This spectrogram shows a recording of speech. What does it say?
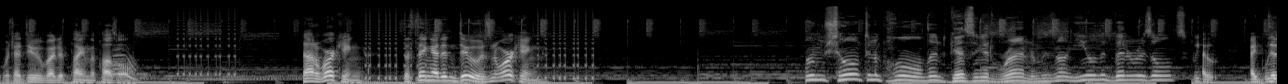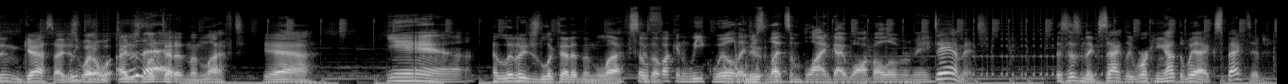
which I do by playing the puzzle. Not working. The thing I didn't do isn't working. I'm shocked and appalled that guessing at random has not yielded better results. We- I, I didn't guess. I just went. I do just looked at it and then left. Yeah, yeah. I literally just looked at it and then left. So fucking weak-willed, I just let some blind guy walk all over me. Damn it! This isn't exactly working out the way I expected.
